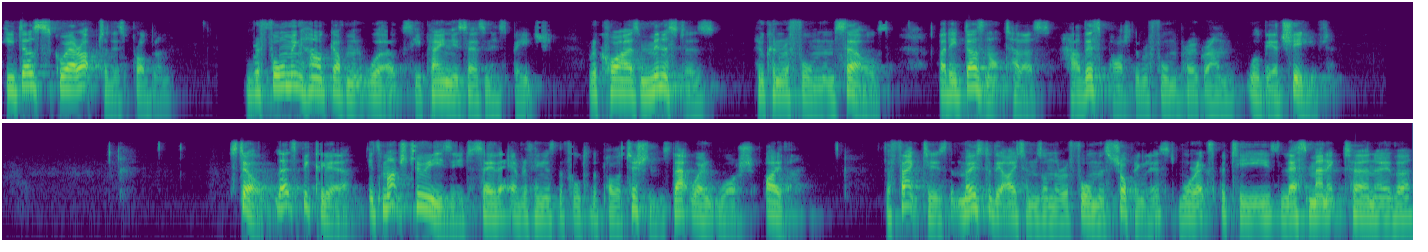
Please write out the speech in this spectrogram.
he does square up to this problem. Reforming how government works, he plainly says in his speech, requires ministers who can reform themselves, but he does not tell us how this part of the reform programme will be achieved. Still, let's be clear, it's much too easy to say that everything is the fault of the politicians. That won't wash either. The fact is that most of the items on the reformers' shopping list, more expertise, less manic turnover,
